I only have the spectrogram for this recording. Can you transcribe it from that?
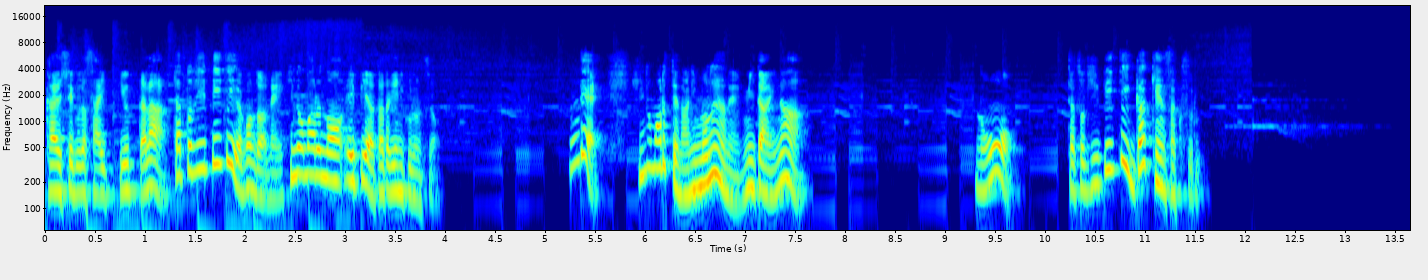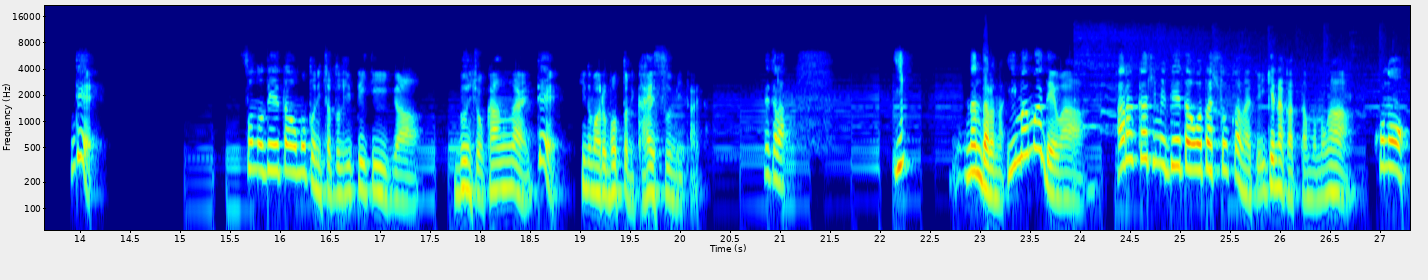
返してくださいって言ったら、チャット GPT が今度はね、日の丸の API を叩きに来るんですよ。んで、日の丸って何者やねんみたいなのを、チャット GPT が検索する。で、そのデータをもとにチャット GPT が文章を考えて、日の丸ボットに返すみたいな。だから、い、なんだろうな、今までは、あらかじめデータを渡しておかないといけなかったものが、この、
